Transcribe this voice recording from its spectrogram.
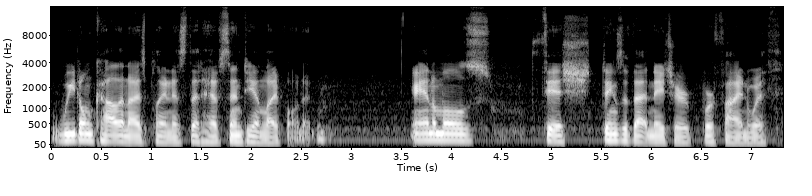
we don't colonize planets that have sentient life on it. Animals, fish, things of that nature, we're fine with.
